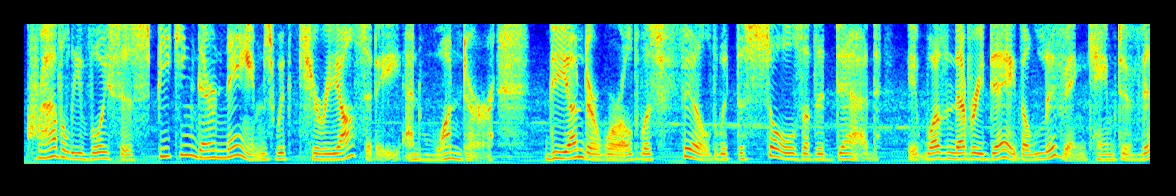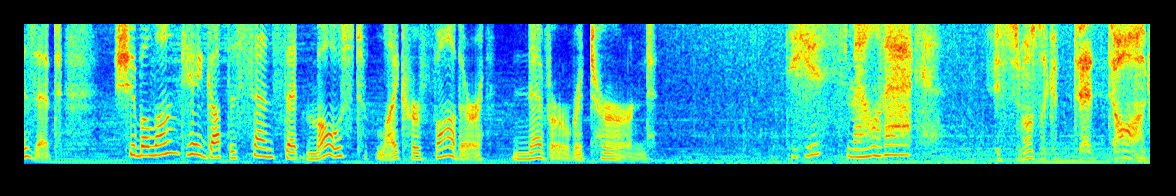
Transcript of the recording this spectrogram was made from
gravelly voices speaking their names with curiosity and wonder. The underworld was filled with the souls of the dead. It wasn't every day the living came to visit. Xbalanque got the sense that most, like her father, never returned. Do you smell that? It smells like a dead dog.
